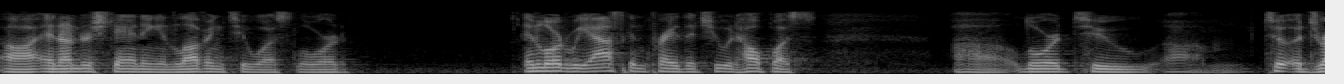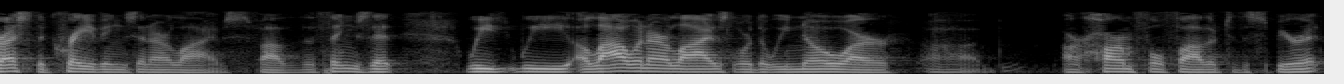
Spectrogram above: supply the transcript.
uh, and understanding and loving to us, Lord. And Lord, we ask and pray that you would help us, uh, Lord, to, um, to address the cravings in our lives, Father, the things that we, we allow in our lives, Lord, that we know are, uh, are harmful, Father, to the Spirit,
